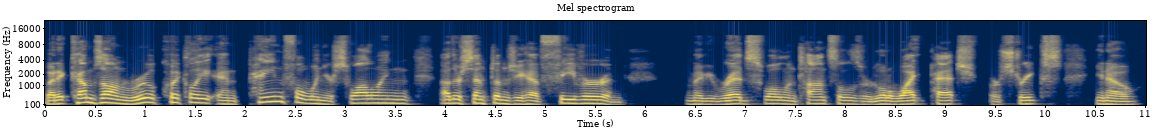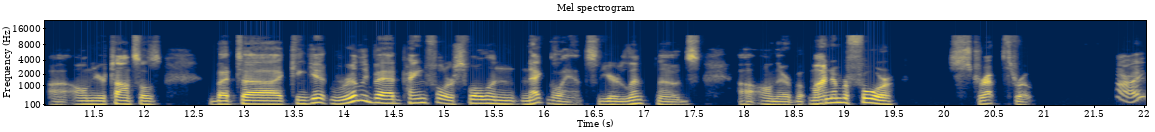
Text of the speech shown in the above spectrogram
But it comes on real quickly and painful when you're swallowing. Other symptoms, you have fever and maybe red swollen tonsils or little white patch or streaks, you know, uh, on your tonsils. But uh, can get really bad, painful or swollen neck glands, your lymph nodes uh, on there. But my number four, strep throat. All right.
